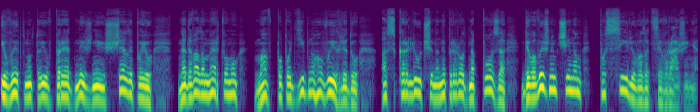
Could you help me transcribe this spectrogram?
і випнутою вперед нижньою щелепою надавала мертвому мавпоподібного вигляду, а скарлючена неприродна поза дивовижним чином посилювала це враження.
